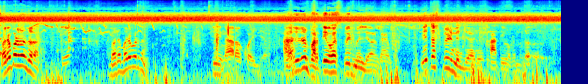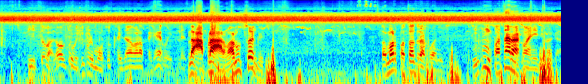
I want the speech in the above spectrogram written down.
બરાબર છે ને જરા? બરાબર બરાબર છે ને? જી ના રાખો આજે ભરતી વખત સ્પીડ મિલ લેવાનું કાંઈ એ તો સ્પીડ મિલ જવાની. ખાતી વખત. બીજ તો ભાગો તો પણ મોસો ખાઈ જવા વાળા પડ્યા હોય એટલે. એટલે આપણે હારવાનું જ છે કે? તમારે પતા જ રાખવાની. પતા રાખવાની હતી કાકા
